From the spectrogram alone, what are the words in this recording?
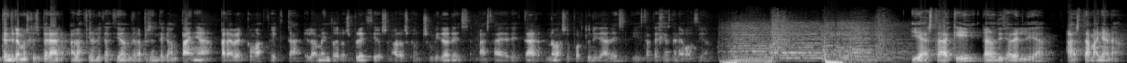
Tendremos que esperar a la finalización de la presente campaña para ver cómo afecta el aumento de los precios a los consumidores hasta detectar nuevas oportunidades y estrategias de negocio. Y hasta aquí la noticia del día. Hasta mañana.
